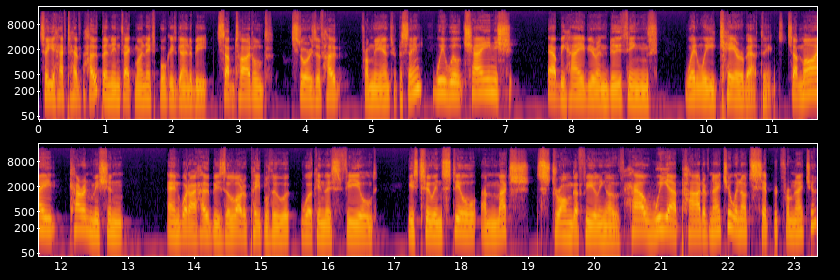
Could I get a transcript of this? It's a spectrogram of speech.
So you have to have hope, and in fact, my next book is going to be subtitled Stories of Hope from the Anthropocene. We will change our behavior and do things when we care about things. So, my current mission, and what I hope is a lot of people who work in this field, is to instill a much stronger feeling of how we are part of nature. We're not separate from nature.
